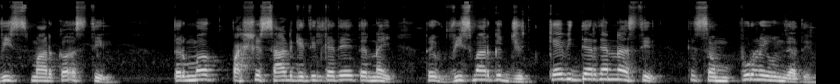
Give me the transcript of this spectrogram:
वीस मार्क असतील तर मग पाचशे साठ घेतील का ते? तर नाही. तर वीस मार्क जितक्या विद्यार्थ्यांना असतील ते संपूर्ण येऊन जातील.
